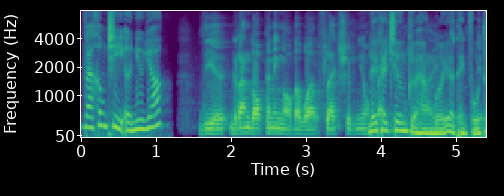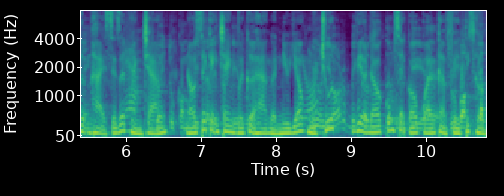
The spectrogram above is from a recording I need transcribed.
Và không chỉ ở New York, Lễ khai trương cửa hàng mới ở thành phố Thượng Hải sẽ rất hoành tráng. Nó sẽ cạnh tranh với cửa hàng ở New York một chút, vì ở đó cũng sẽ có quán cà phê tích hợp.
